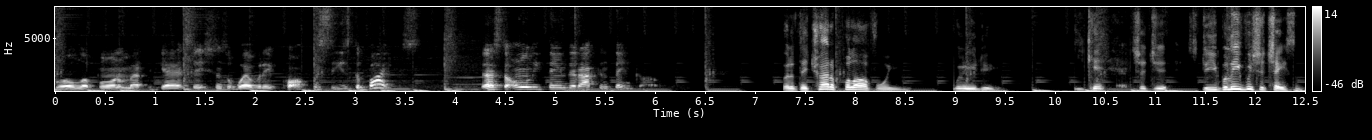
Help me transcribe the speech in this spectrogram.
roll up on them at the gas stations or wherever they park and seize the bikes. That's the only thing that I can think of. But if they try to pull off on you, what do you do? You can't. Should you? Do you believe we should chase them?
